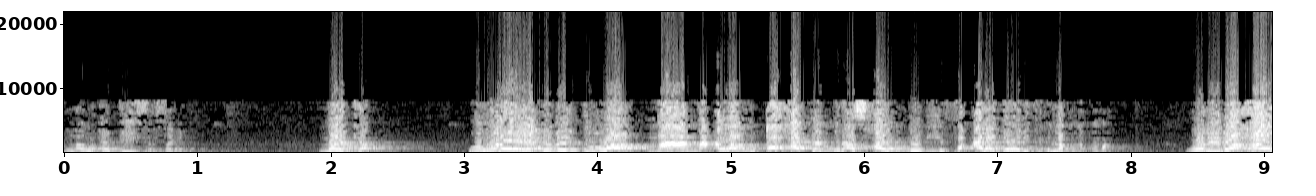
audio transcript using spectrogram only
ilaa abiis isaga marka wuxuu leeyahay cubaydullah maa naclamu axada min asxaabi nabiyi facala dalika ila bna cumar. Weliba hal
